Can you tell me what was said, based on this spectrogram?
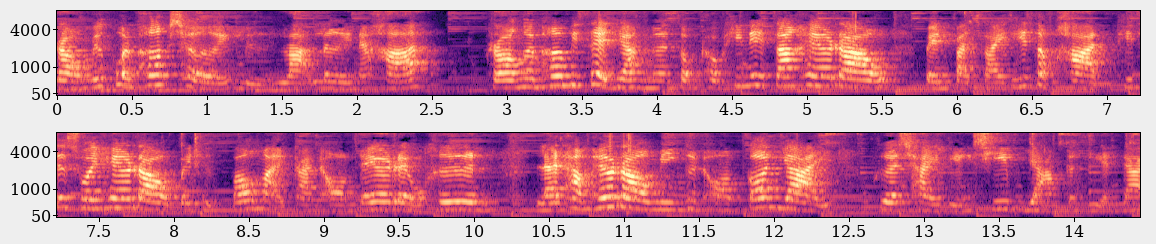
เราไม่ควรเพิกเฉยหรือละเลยนะคะ เพราะเงินเพิ่มพิเศษอย่างเงินสมทบที่ในจ้างให้เรา เป็นปัจจัยที่สำคัญที่จะช่วยให้เราไปถึงเป้าหมายการออมได้เร็วขึ้น และทำให้เรามีเงินออมก้อนใหญ่ เพื่อใช้เลี้ยงชีพยามเกษียณได้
